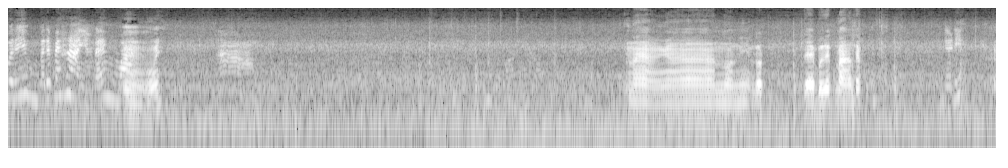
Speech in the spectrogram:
บริผมไม่ได้ไปหาอย่างได้เมื่อำวาอืนมอุ้ยอ้าวหน้างานวันนี้รถยายเบิร์ดมาแต่เดี๋ยวนี้เอ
